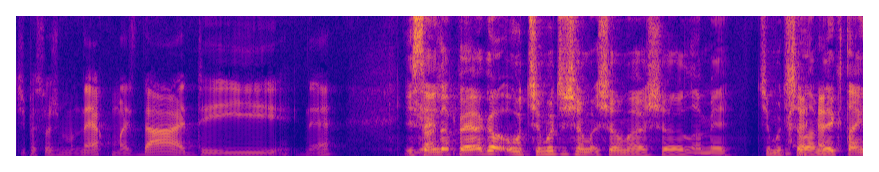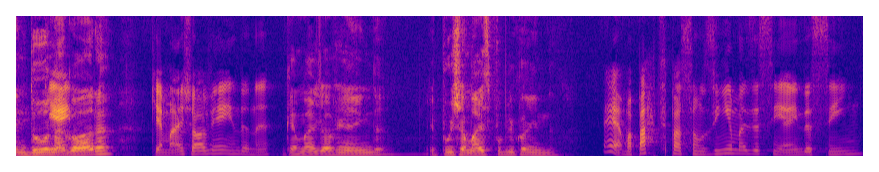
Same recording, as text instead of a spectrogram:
De pessoas né, com mais idade e. né? E, e você ainda que... pega o Timothy chama, chama Chalamet. Timothy Chalamet que tá em Duna é, agora. Que é mais jovem ainda, né? Que é mais jovem ainda. E puxa mais público ainda. É, uma participaçãozinha, mas assim, ainda assim.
